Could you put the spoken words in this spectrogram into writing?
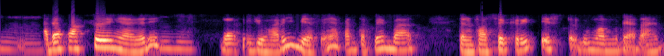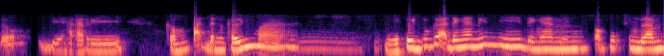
Hmm. ada fasenya. Jadi Hmm. dalam tujuh hari biasanya akan terbebas. Dan fase kritis demam berdarah itu di hari keempat dan kelima. Hmm. begitu juga dengan ini dengan COVID-19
